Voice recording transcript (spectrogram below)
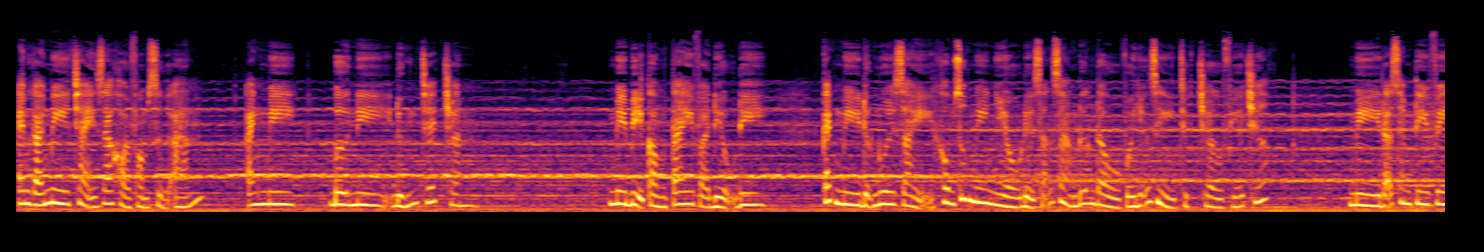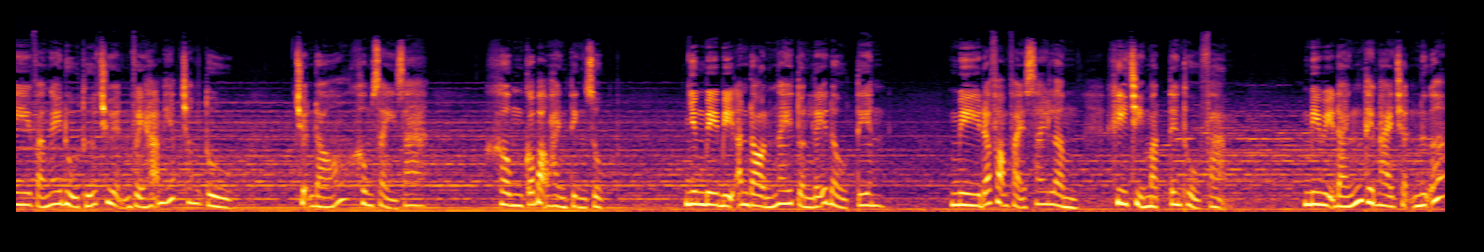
Em gái Mi chạy ra khỏi phòng xử án, anh Mi, Bernie đứng chết chân. Mi bị còng tay và điệu đi. Cách Mi được nuôi dạy không giúp Mi nhiều để sẵn sàng đương đầu với những gì trực chờ phía trước. Mi đã xem tivi và nghe đủ thứ chuyện về hãm hiếp trong tù. Chuyện đó không xảy ra, không có bạo hành tình dục. Nhưng Mi bị ăn đòn ngay tuần lễ đầu tiên. Mi đã phạm phải sai lầm khi chỉ mặt tên thủ phạm. Mi bị đánh thêm hai trận nữa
